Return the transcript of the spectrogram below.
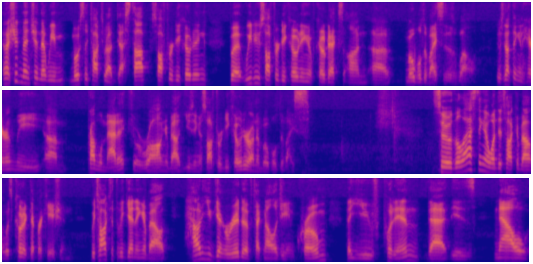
And I should mention that we mostly talked about desktop software decoding, but we do software decoding of codecs on uh, mobile devices as well. There's nothing inherently um, problematic or wrong about using a software decoder on a mobile device. So the last thing I wanted to talk about was codec deprecation. We talked at the beginning about how do you get rid of technology in Chrome that you've put in that is now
